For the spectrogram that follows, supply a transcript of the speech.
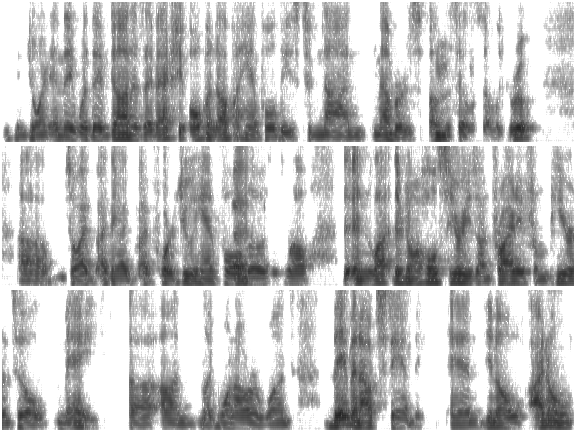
you can join, and they what they've done is they've actually opened up a handful of these to non-members of Hmm. the sales assembly group. Uh, so I, I think I've, I've forwarded you a handful Okay. of those as well. And lot, they're doing a whole series on Friday from here until May uh, on like one hour ones. They've been outstanding, and you know I don't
